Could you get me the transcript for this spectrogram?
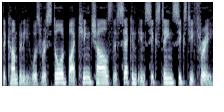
The company was restored by King Charles II in 1663,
